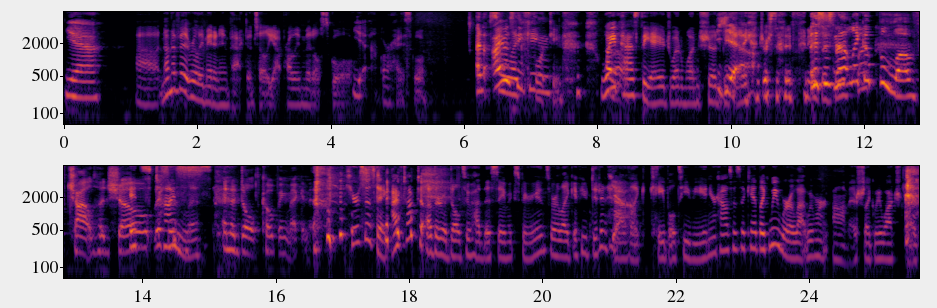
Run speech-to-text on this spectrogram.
Yeah. uh, none of it really made an impact until yeah, probably middle school Yeah. or high school. And So, I was like thinking 14. Way past the age when one should be Yeah. getting interested in Phineas this is not like a beloved childhood show. It's this timeless. An adult coping mechanism. Here's the thing. I've talked to other adults who had this same experience where like if you didn't have Yeah. like cable TV in your house as a kid, like we were a lot, we weren't Amish, like we watched like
